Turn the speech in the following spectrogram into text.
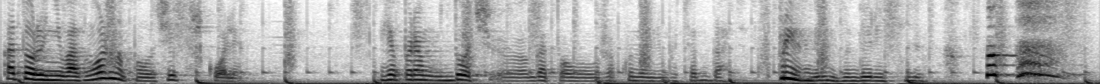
которые невозможно получить в школе. Я прям дочь э, готова уже куда-нибудь отдать. В призме заберите ее.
